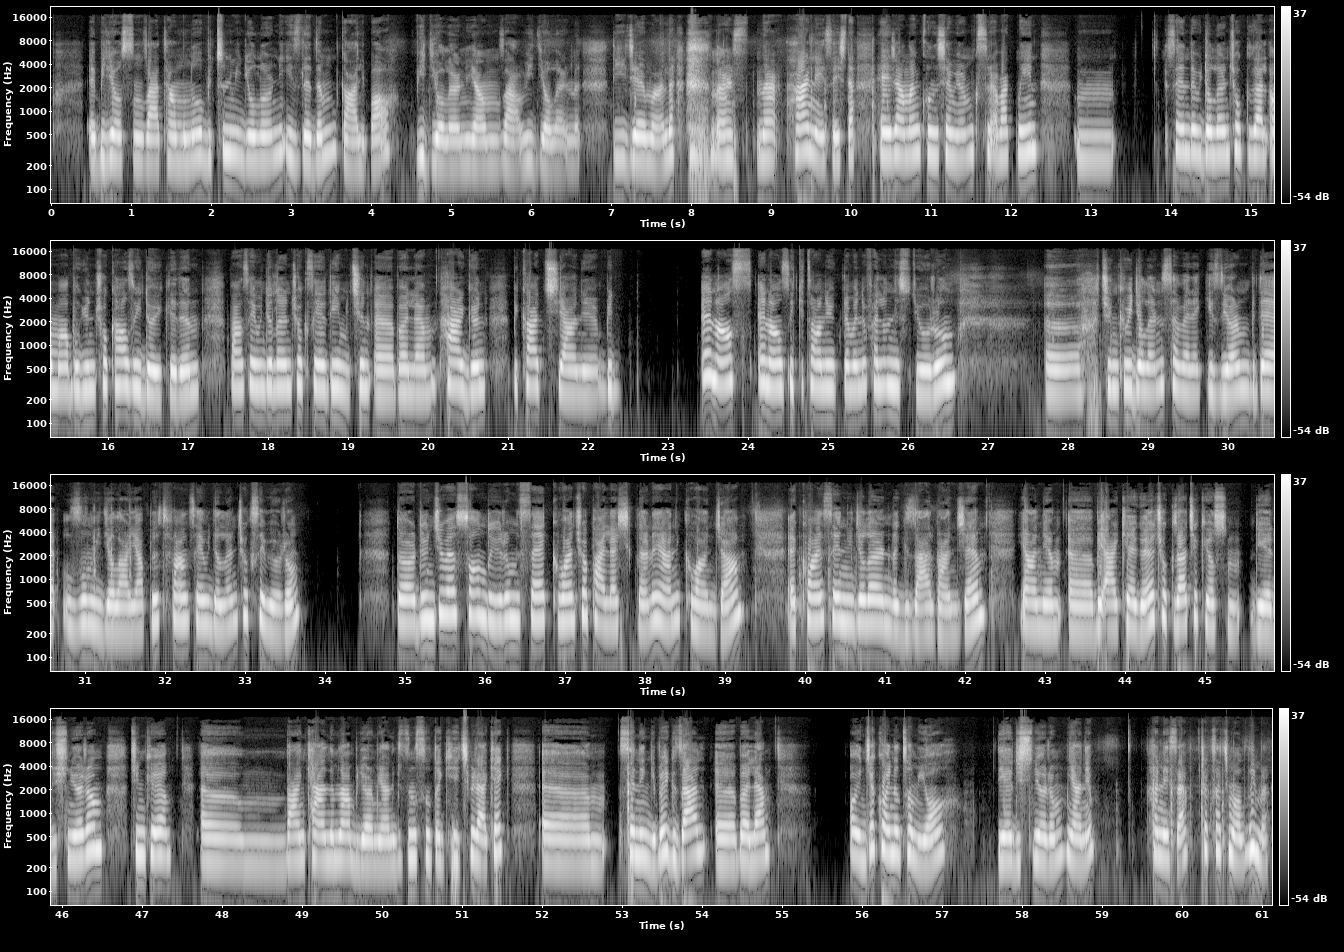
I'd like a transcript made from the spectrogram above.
E, biliyorsun zaten bunu. Bütün videolarını izledim galiba videolarını yanınıza videolarını diyeceğim halde her neyse işte heyecandan konuşamıyorum kusura bakmayın. Hmm, senin de videoların çok güzel ama bugün çok az video yükledin. Ben senin videolarını çok sevdiğim için e, böyle her gün birkaç yani bir en az en az iki tane yüklemeni falan istiyorum. E, çünkü videolarını severek izliyorum. Bir de uzun videolar yap lütfen. Senin videolarını çok seviyorum. Dördüncü ve son duyurum ise Kıvanç ve paylaştıklarına yani Kıvanç'a. E, Kıvanç senin da güzel bence. Yani e, bir erkeğe göre çok güzel çekiyorsun diye düşünüyorum. Çünkü e, ben kendimden biliyorum yani bizim sınıftaki hiçbir erkek e, senin gibi güzel e, böyle oyuncak oynatamıyor diye düşünüyorum. Yani her neyse çok saçma oldu değil mi?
